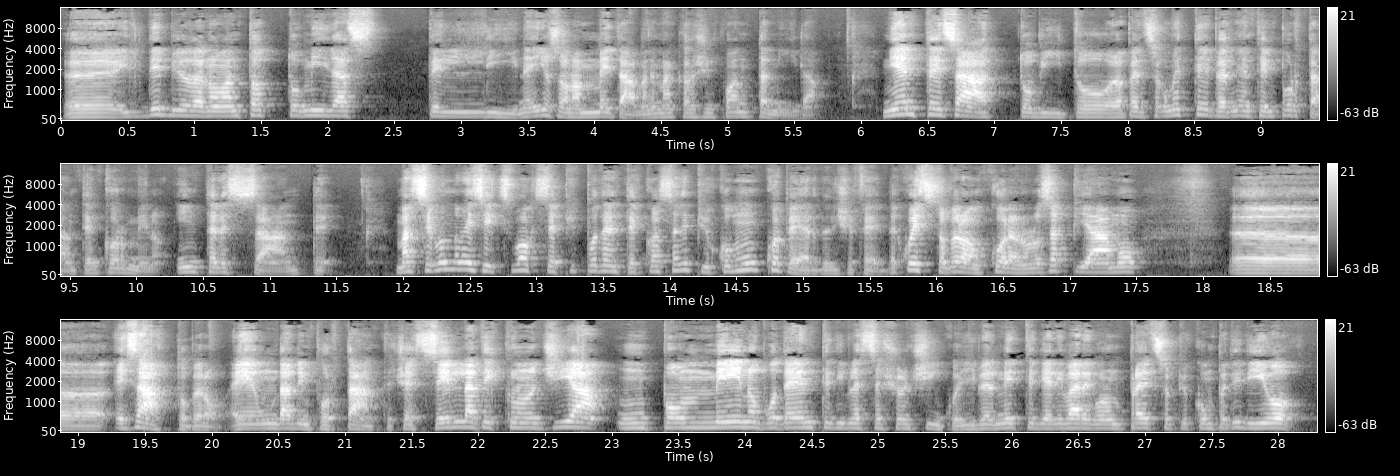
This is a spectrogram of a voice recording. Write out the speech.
Eh, il debito da 98.000 stelline. Io sono a metà, ma ne mancano 50.000. Niente esatto, Vito. La penso come te, per niente importante, ancora meno interessante. Ma secondo me se Xbox è più potente e costa di più, comunque perde, dice Fed. Questo però ancora non lo sappiamo. Uh, esatto, però è un dato importante. Cioè, se la tecnologia un po' meno potente di PlayStation 5 gli permette di arrivare con un prezzo più competitivo,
